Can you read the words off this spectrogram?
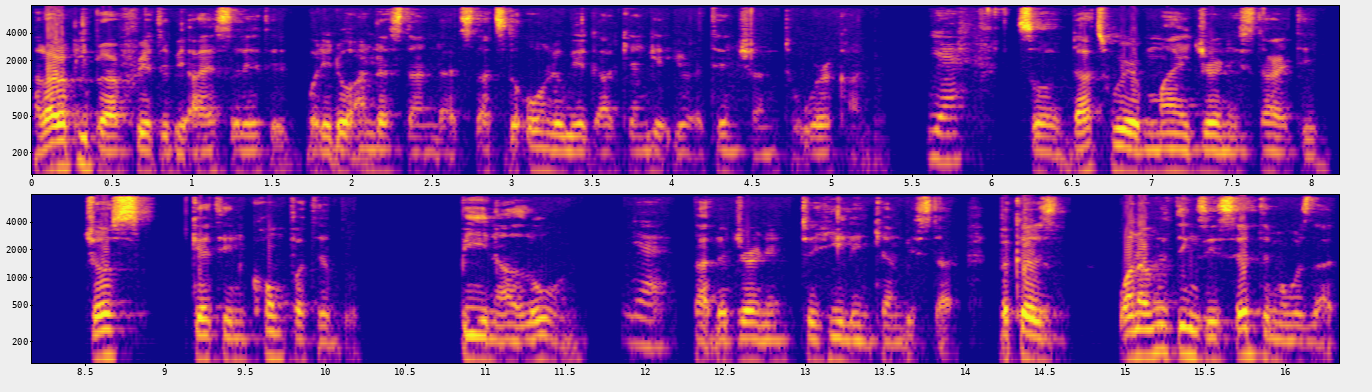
A lot of people are afraid to be isolated, but they don't understand that that's the only way God can get your attention to work on you. Yeah. So that's where my journey started. Just getting comfortable, being alone, Yeah. that the journey to healing can be started. Because one of the things he said to me was that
